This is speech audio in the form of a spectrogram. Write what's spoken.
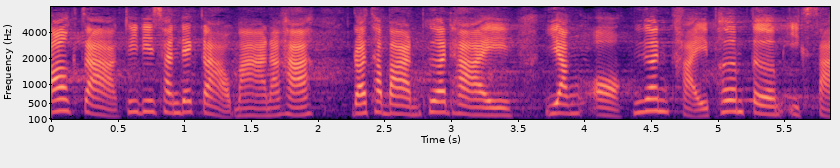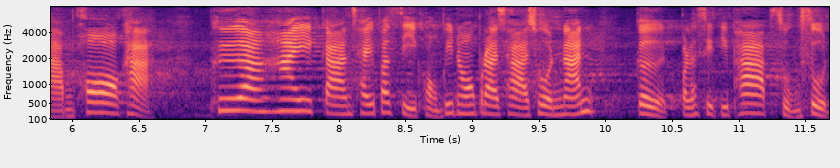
นอกจากที่ดิฉันได้กล่าวมานะคะ รัฐบาลเพื่อไทยยังออกเงื่อนไขเพิ่มเติมอีก 3 ข้อค่ะ เพื่อให้การใช้ภาษีของพี่น้องประชาชนนั้นเกิดประสิทธิภาพสูงสุด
